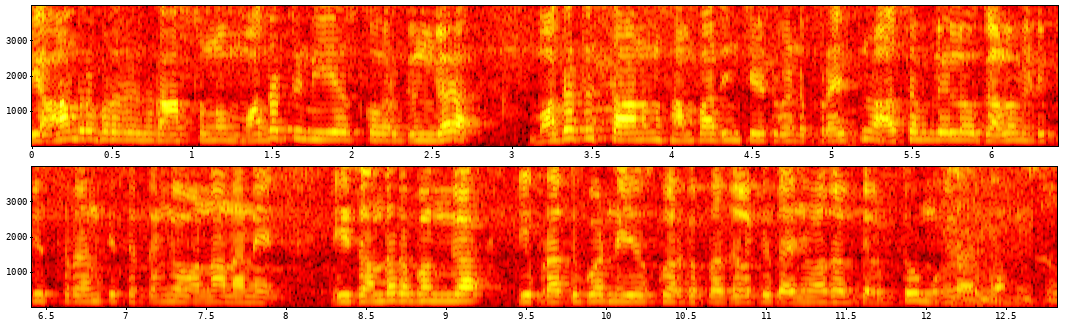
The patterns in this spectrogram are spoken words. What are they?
ఈ ఆంధ్రప్రదేశ్ రాష్ట్రంలో మొదటి నియోజకవర్గంగా మొదటి స్థానం సంపాదించేటువంటి ప్రయత్నం అసెంబ్లీలో గలం వినిపించడానికి సిద్ధంగా ఉన్నానని ఈ సందర్భంగా ఈ ప్రతిపాడు నియోజకవర్గ ప్రజలకు ధన్యవాదాలు తెలుపుతూ ముగిస్తున్నాను నీకు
